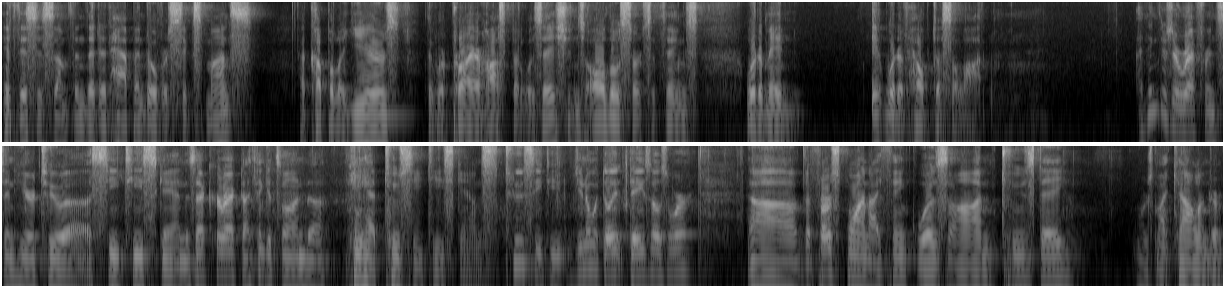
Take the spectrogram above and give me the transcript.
If this is something that had happened over six months, a couple of years, there were prior hospitalizations, all those sorts of things would have made, it would have helped us a lot. I think there's a reference in here to a CT scan. Is that correct? I think it's on the He had two CT scans. two CT. Do you know what da- days those were? Uh, The first one, I think, was on Tuesday. Where's my calendar?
